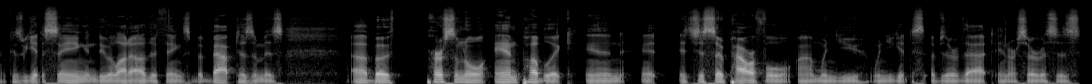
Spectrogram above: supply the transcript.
because we get to sing and do a lot of other things. But baptism is uh, both personal and public, and it it's just so powerful um, when you when you get to observe that in our services.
